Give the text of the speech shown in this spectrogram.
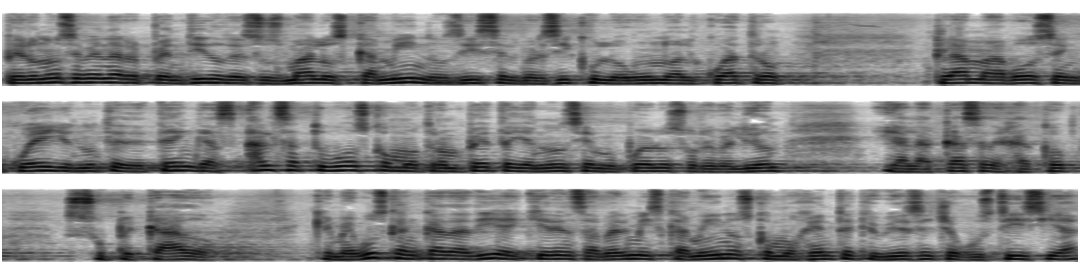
pero no se habían arrepentido de sus malos caminos, dice el versículo 1 al 4. Clama a voz en cuello, no te detengas, alza tu voz como trompeta y anuncia a mi pueblo su rebelión y a la casa de Jacob su pecado, que me buscan cada día y quieren saber mis caminos como gente que hubiese hecho justicia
